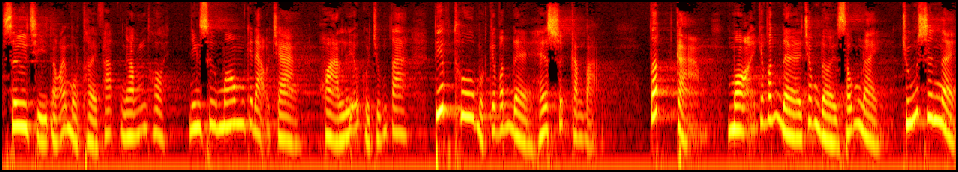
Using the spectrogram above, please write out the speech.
sư chỉ nói một thời pháp ngắn thôi. Nhưng sư mong cái đạo tràng hòa liễu của chúng ta tiếp thu một cái vấn đề hết sức căn bản. Tất cả mọi cái vấn đề trong đời sống này, chúng sinh này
